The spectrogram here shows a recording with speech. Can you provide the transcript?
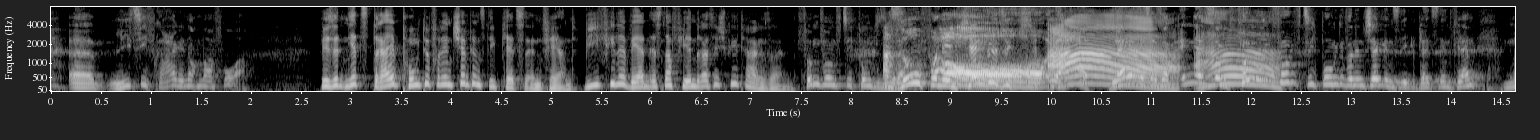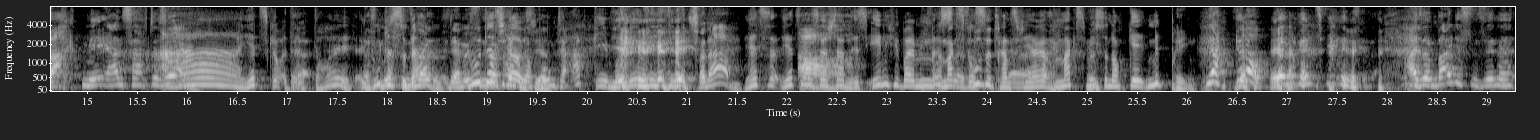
äh, lies die Frage nochmal vor. Wir sind jetzt drei Punkte von den Champions League Plätzen entfernt. Wie viele werden es nach 34 Spieltagen sein? 55 Punkte Ach wir so, von den Champions League. Oh, ja, Ah. ja, das heißt, am Ende der Saison Ah. 55 Punkte von den Champions League Plätzen entfernt. Macht mir ernsthafte Sorgen. Ah, jetzt kommt. Ja. Toll. Das Gut, dass du da bist. Da Gut, dass du da bist. noch. Punkte abgeben, von denen sie jetzt schon haben. Jetzt, jetzt haben wir es Ah. verstanden. Ist ähnlich wie beim Ich wusste, Max dass das- Kruse-Transfer. Max müsste noch Geld mitbringen. Ja, genau. Also im weitesten Sinne.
